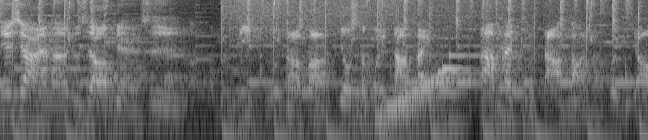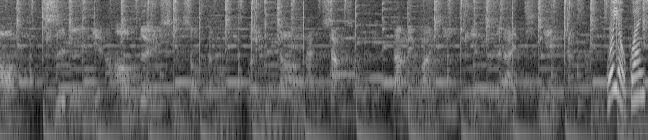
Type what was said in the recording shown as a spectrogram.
接下来呢，就是要变成是我们立足的打法，又称为大太鼓。大太鼓的打法呢，会比较吃力一点，然后对于新手可能也会比较难上手一点，但没关系，今天就是来体验看看。我有关系。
